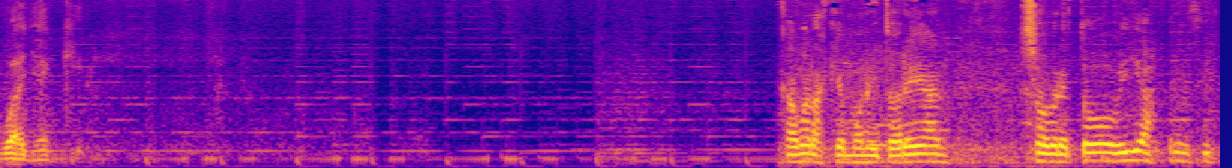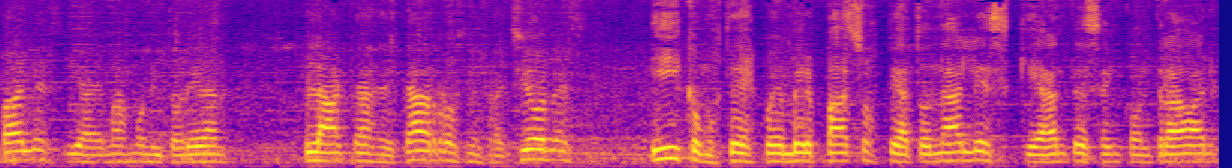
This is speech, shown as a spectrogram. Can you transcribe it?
Guayaquil. Cámaras que monitorean sobre todo vías principales y además monitorean placas de carros, infracciones y como ustedes pueden ver pasos peatonales que antes se encontraban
